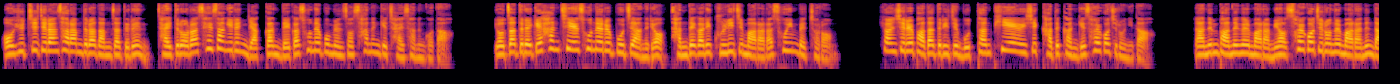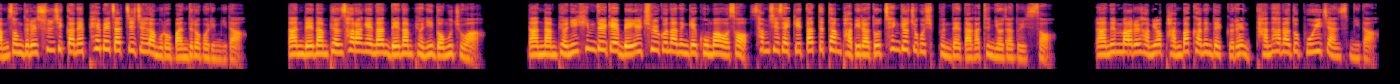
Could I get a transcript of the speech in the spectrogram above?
어휴 찌질한 사람들아 남자들은 잘 들어라 세상 일은 약간 내가 손해보면서 사는 게 잘 사는 거다. 여자들에게 한치의 손해를 보지 않으려 단대가리 굴리지 말아라 소인배처럼. 현실을 받아들이지 못한 피해의식 가득한 게 설거지론이다. 라는 반응을 말하며 설거지론을 말하는 남성들을 순식간에 패배자 찌질남으로 만들어버립니다. 난 내 남편 사랑해 난 내 남편이 너무 좋아. 난 남편이 힘들게 매일 출근하는 게 고마워서 삼시세끼 따뜻한 밥이라도 챙겨주고 싶은데 나 같은 여자도 있어. 라는 말을 하며 반박하는 댓글은 단 하나도 보이지 않습니다.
